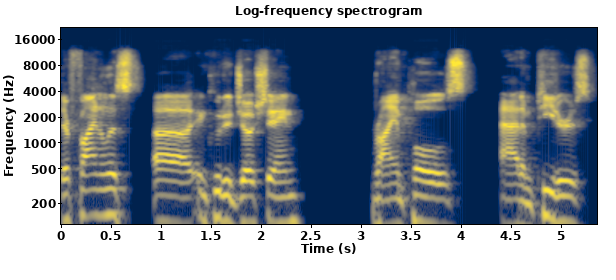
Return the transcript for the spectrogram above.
Their finalists uh, included Joe Schoen, Ryan Poles, Adam Peters.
